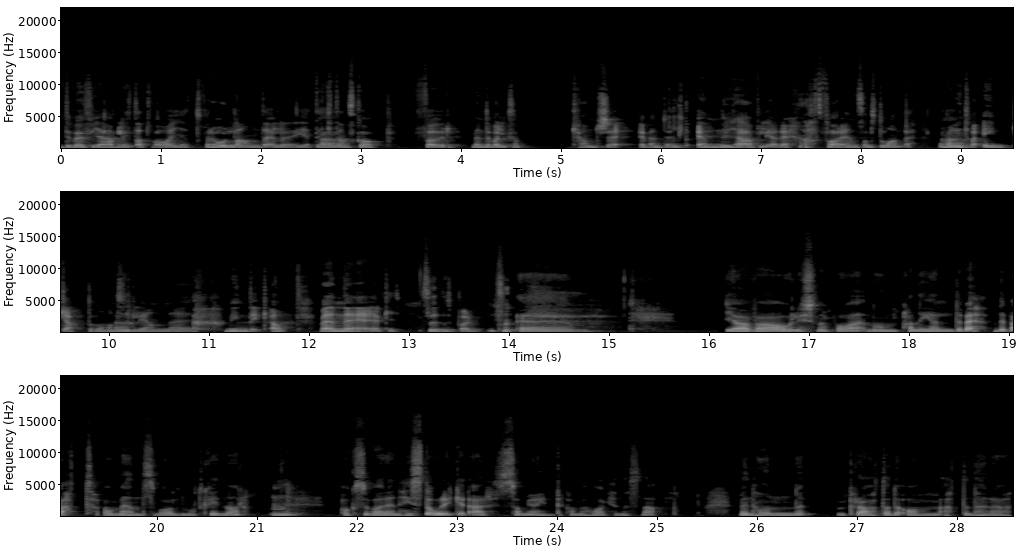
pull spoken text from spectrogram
Det var ju för jävligt att vara i ett förhållande eller i ett Ja. äktenskap förr. Men det var liksom kanske eventuellt ännu jävligare att vara ensamstående. Om man Ja. inte var änka, då var man Ja. tydligen eh, myndig. Ja. Men eh, okej, sidospår. Eh, jag var och lyssnade på någon paneldebatt om mäns våld mot kvinnor. Mm. Och så var det en historiker där som jag inte kommer ihåg hennes namn. Men hon pratade om att den här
